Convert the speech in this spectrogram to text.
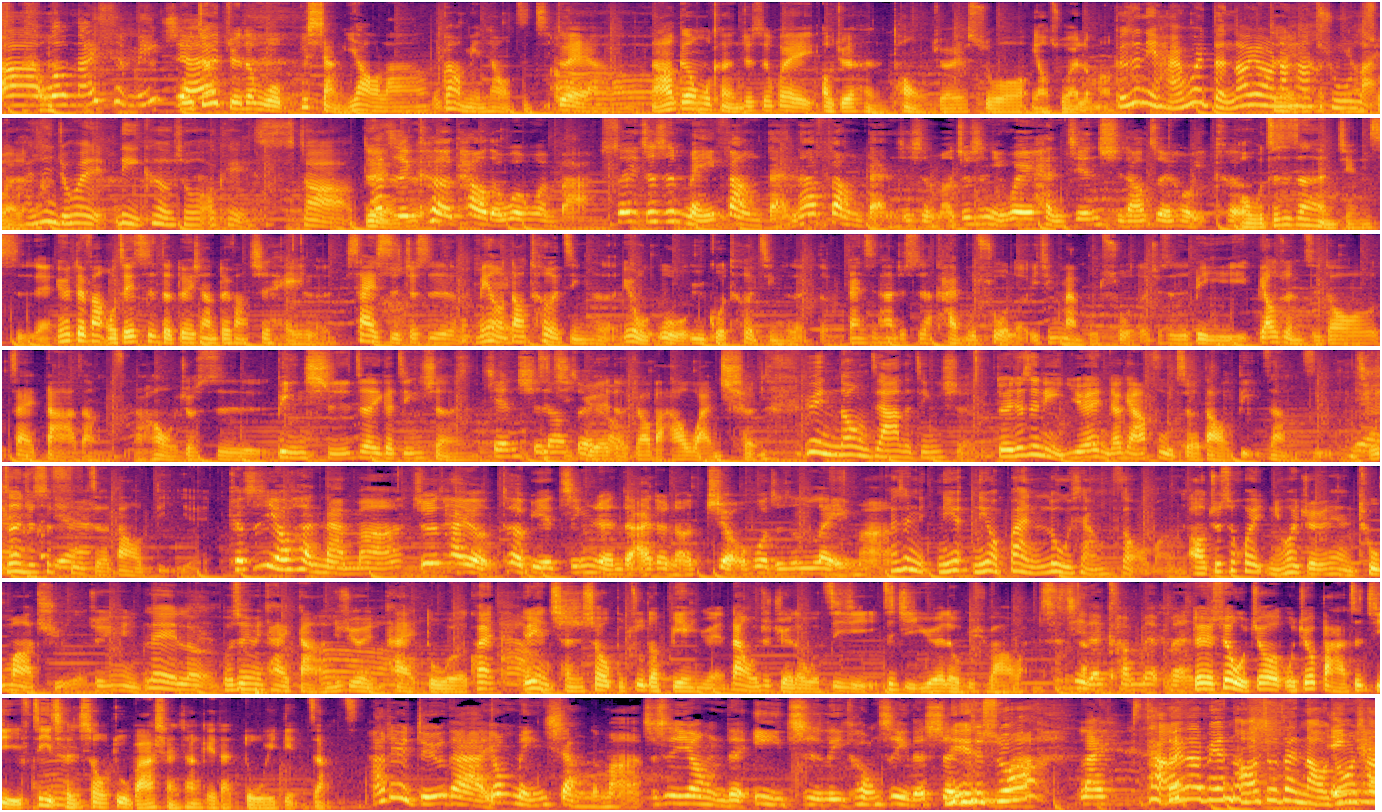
啊、uh,，Well nice to meet you。我就会觉得我不想要啦，我刚好勉强我自己。对啊，oh. 然后跟我可能就是会，我觉得很痛，我就会说你要出来了吗？可是你还会等到要让他出来，来还是你就会立刻说 OK stop？他只是客套的问问吧。所以这是没放胆，那放胆是什么？就是你会很坚持到最后一刻。哦，我这次真的很坚持哎，因为对方我这一次的对象对方是黑人，size 就是没有到特金人，因为我我遇过特金人的，但是他就是还不错了，已经蛮不错的，就是比标准值都再大这样子。然后我就是秉持这一个精神，坚持到，自己约的就要把它完成。运动家的精神，对，就是你约你就要给他负责到底这样子。我真的就是负责到底耶。可是有很难吗？就是他有特别惊人的，I don't know，久或者是累吗？但是你你你有半路想走吗？哦，就是会你会觉得有点 too much 了，就因为你累了，不是因为太大，你就觉得有点太多了，oh, 快有点承受不住的边缘。但我就觉得我自己自己约的，我必须把它完成。自己的 commitment。对，所以我就我就把自己自己承受度，把它想象可以再多一点这样子。How do you do that？用冥想的嘛，就是用你的意志力控制你的身体。你说来躺在那边，然后就在脑中想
